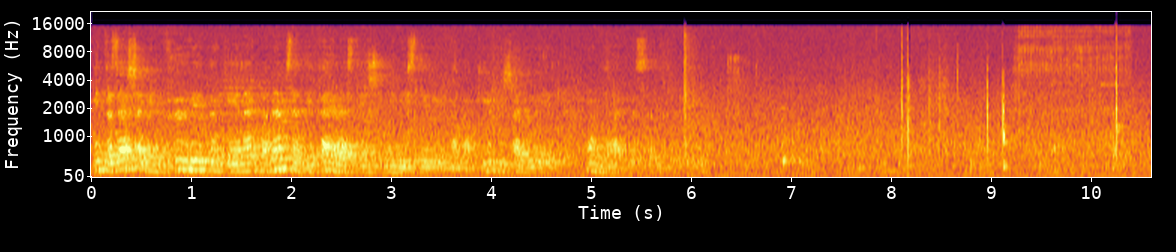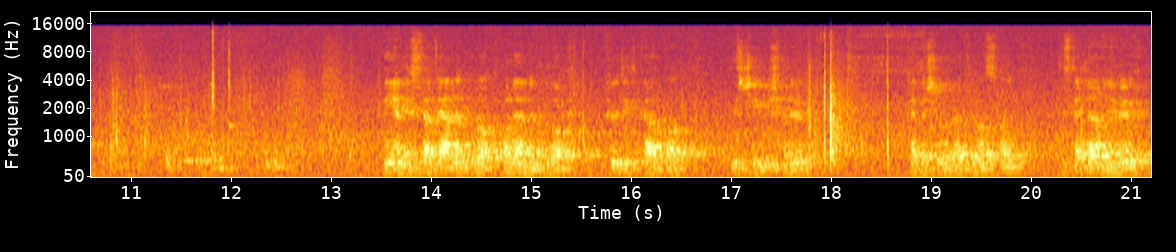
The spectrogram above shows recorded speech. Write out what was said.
mint az esemény fővédnökének, a Nemzeti Fejlesztési Minisztériumnak a képviselőjét, mondja el köszöntőjét. Milyen tisztelt elnök urak, alelnök urak, főtitkár urak, tisztségviselők, kedves Jövedeltő asszony, tisztelt jelenlévők,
